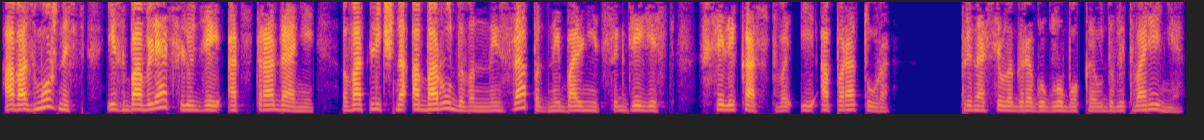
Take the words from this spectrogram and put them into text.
А возможность избавлять людей от страданий в отлично оборудованной западной больнице, где есть все лекарства и аппаратура, приносила Грегу глубокое удовлетворение.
